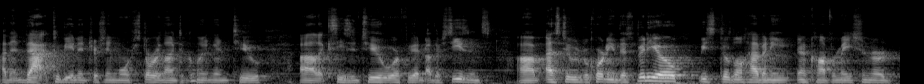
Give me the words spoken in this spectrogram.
I think that could be an interesting more storyline to going into uh, like season two or if we get other seasons. Um, as to recording this video we still don't have any uh, confirmation or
